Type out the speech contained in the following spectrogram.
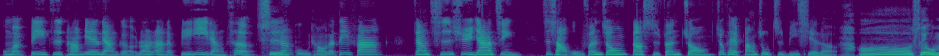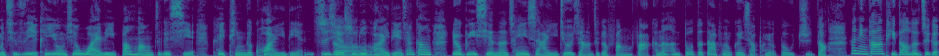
我们鼻子旁边两个软软的鼻翼两侧，是跟骨头的地方，这样持续压紧。至少五分钟到十分钟就可以帮助止鼻血了。哦，所以我们其实也可以用一些外力帮忙，这个血可以停得快一点，止血速度快一点。像刚刚流鼻血呢，陈医师阿姨就讲这个方法，可能很多的大朋友跟小朋友都知道。那您刚刚提到的这个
